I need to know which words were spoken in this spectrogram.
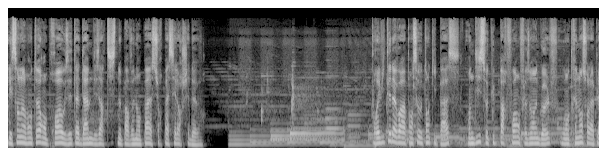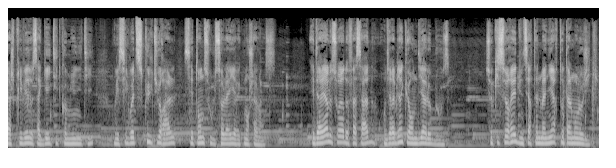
laissant l'inventeur en proie aux états d'âme des artistes ne parvenant pas à surpasser leur chef-d'œuvre. Pour éviter d'avoir à penser au temps qui passe, Andy s'occupe parfois en faisant un golf ou en traînant sur la plage privée de sa gated community où les silhouettes sculpturales s'étendent sous le soleil avec nonchalance. Et derrière le sourire de façade, on dirait bien que Andy a le blues. Ce qui serait d'une certaine manière totalement logique.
